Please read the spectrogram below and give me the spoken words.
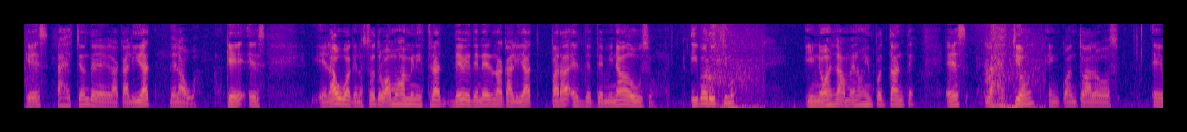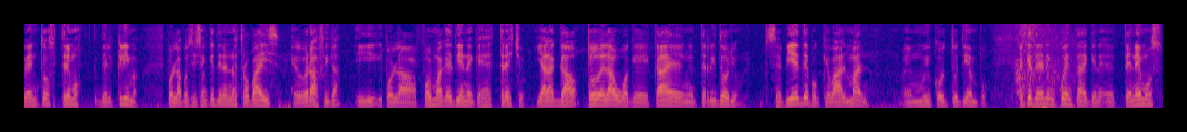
que es la gestión de la calidad del agua, que es el agua que nosotros vamos a administrar debe tener una calidad para el determinado uso. Y por último, y no es la menos importante, es la gestión en cuanto a los eventos extremos del clima por la posición que tiene nuestro país geográfica y por la forma que tiene, que es estrecho y alargado, todo el agua que cae en el territorio se pierde porque va al mar en muy corto tiempo. Hay que tener en cuenta que eh, tenemos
